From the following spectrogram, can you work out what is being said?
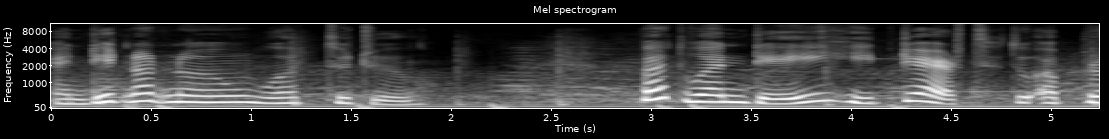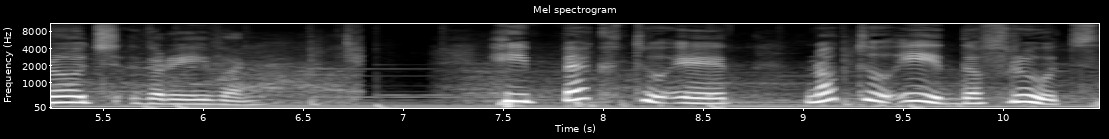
and did not know what to do. But one day he dared to approach the raven. He begged to it not to eat the fruits.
